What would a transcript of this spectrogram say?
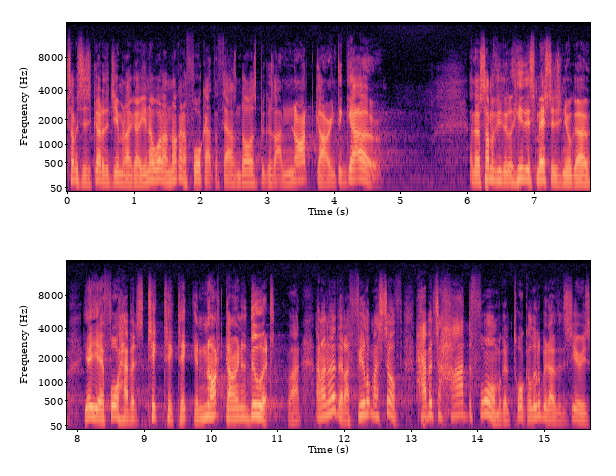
somebody says, go to the gym, and I go, you know what? I'm not going to fork out the $1,000 because I'm not going to go. And there are some of you that will hear this message and you'll go, yeah, yeah, four habits, tick, tick, tick. You're not going to do it, right? And I know that. I feel it myself. Habits are hard to form. We're going to talk a little bit over the series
